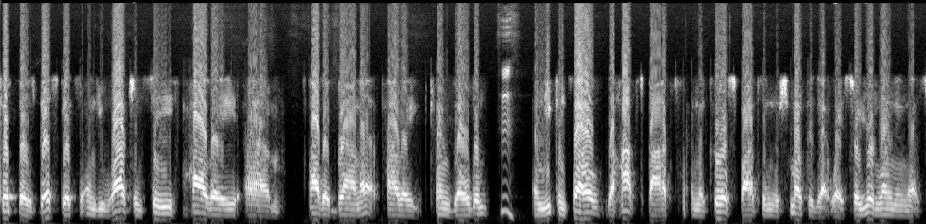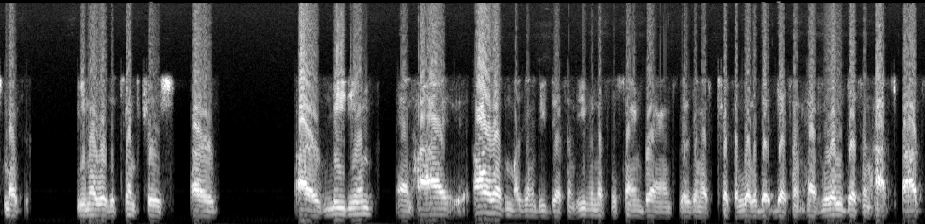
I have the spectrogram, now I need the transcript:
cook those biscuits, and you watch and see how they um, how they brown up, how they turn golden, and you can tell the hot spots and the cool spots in your smoker that way. So you're learning that smoker. You know where the temperatures are are medium and high. All of them are going to be different, even if the same brands. They're going to cook a little bit different, have a little different hot spots.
